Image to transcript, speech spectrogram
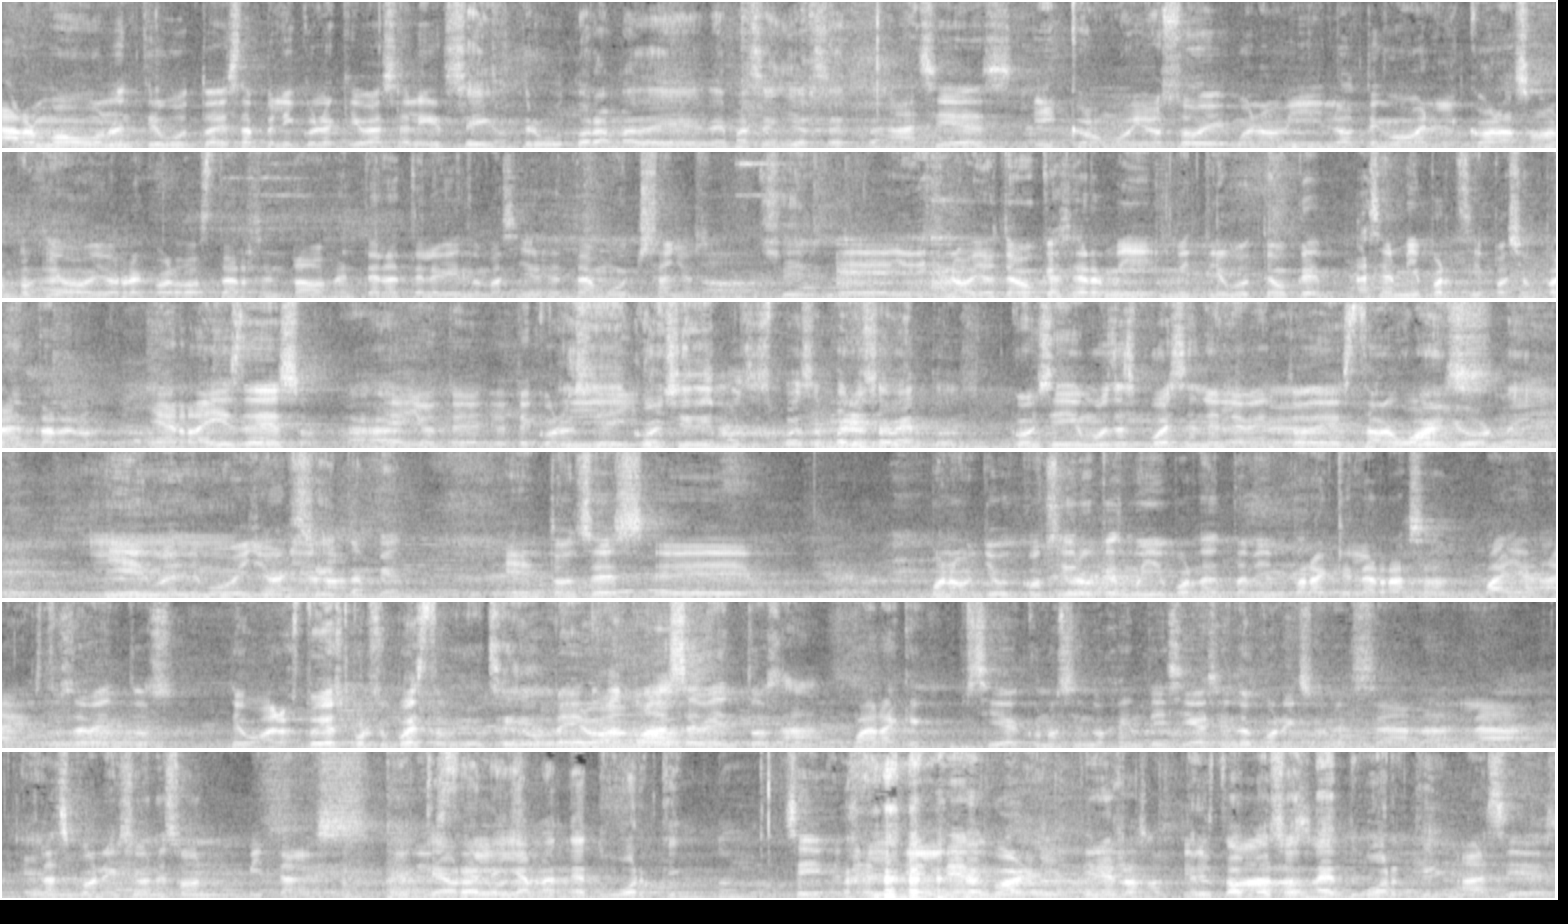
armó uno en tributo a esta película que iba a salir. Sí, un tributorama de, de Messenger Z. Así es, y como yo soy, bueno, a mí lo tengo en el corazón porque yo, yo recuerdo estar sentado frente a la tele viendo Messenger Z muchos años. Sí. Eh, yo dije, no, yo tengo que hacer mi, mi tributo, tengo que hacer mi participación para entrarle, ¿no? Y a raíz de eso, eh, yo, te, yo te conocí Y ahí. coincidimos después en varios eventos. Coincidimos después en el evento de Star Wars. Journey. Y en el de Movie Journey, Sí, ajá. también. Entonces, eh, bueno, yo considero que es muy importante también para que la raza vaya a estos eventos, digo, a los tuyos por supuesto, Sí, pero a más todos. eventos ah, para que siga conociendo gente y siga haciendo conexiones. O sea, la- la- El- las conexiones son vitales. El que este ahora le llaman networking, ¿no? Sí, el, el network, el- tienes razón. El Tienes la famoso razón. networking. Así es.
